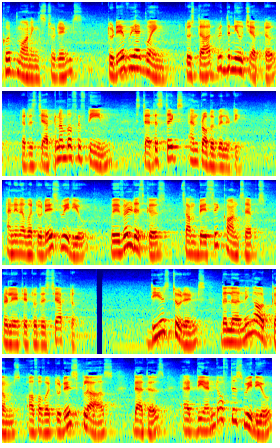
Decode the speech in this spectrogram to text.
Good morning, students. Today we are going to start with the new chapter that is chapter number 15 Statistics and Probability. And in our today's video, we will discuss some basic concepts related to this chapter. Dear students, the learning outcomes of our today's class that is at the end of this video,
